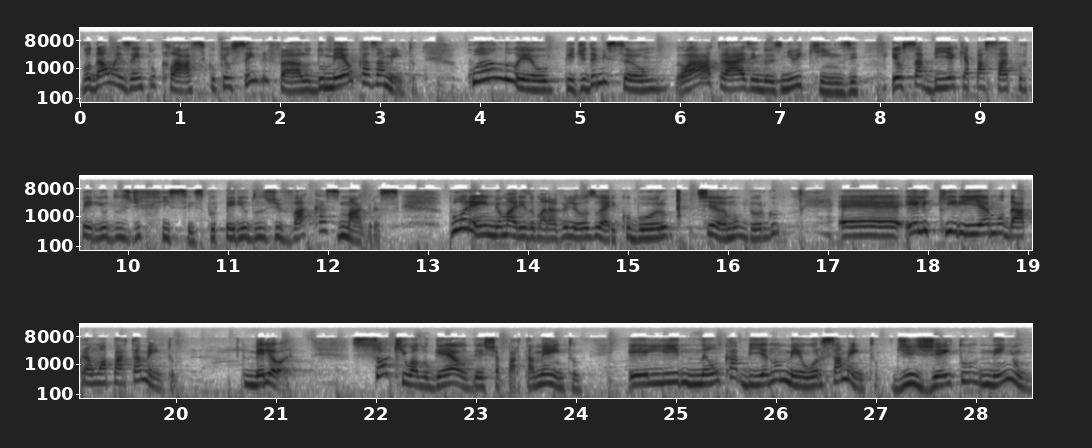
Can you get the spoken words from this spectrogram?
Vou dar um exemplo clássico que eu sempre falo do meu casamento. Quando eu pedi demissão, lá atrás, em 2015, eu sabia que ia passar por períodos difíceis, por períodos de vacas magras. Porém, meu marido maravilhoso, Érico Boro, te amo, Borgo, é, ele queria mudar para um apartamento melhor. Só que o aluguel deste apartamento ele não cabia no meu orçamento, de jeito nenhum.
